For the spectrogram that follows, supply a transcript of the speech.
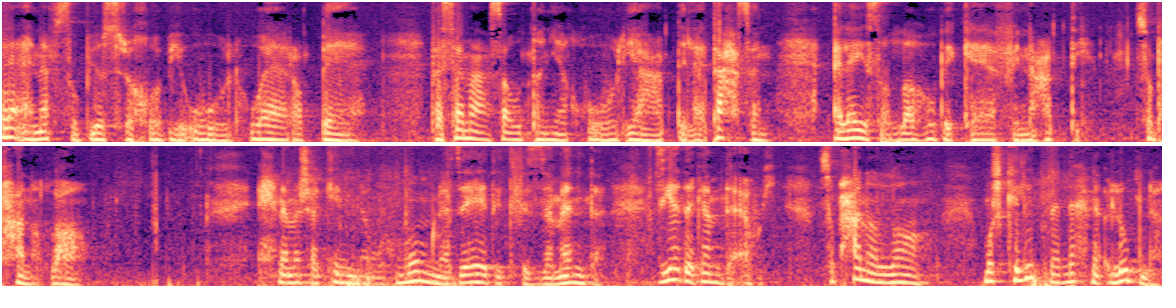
لقى نفسه بيصرخ وبيقول ورباه فسمع صوتا يقول يا عبد لا تحزن. أليس الله بكاف عبدي؟ سبحان الله. إحنا مشاكلنا وهمومنا زادت في الزمان ده زيادة جامدة قوي. سبحان الله. مشكلتنا إن إحنا قلوبنا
